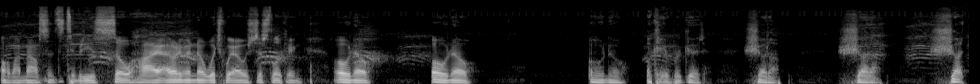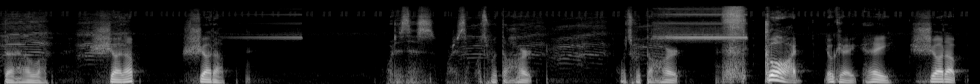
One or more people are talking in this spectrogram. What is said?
Oh, my mouse sensitivity is so high. I don't even know which way I was just looking. Oh, no. Oh, no. Oh, no. Okay, we're good. Shut up. Shut up. Shut the hell up. Shut up. Shut up. What is this? What is it? What's with the heart? What's with the heart? God. Okay, hey, shut up.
